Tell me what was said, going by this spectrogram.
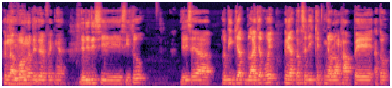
kena banget itu efeknya jadi di si situ jadi saya lebih giat belajar boy kelihatan sedikit nyolong HP atau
